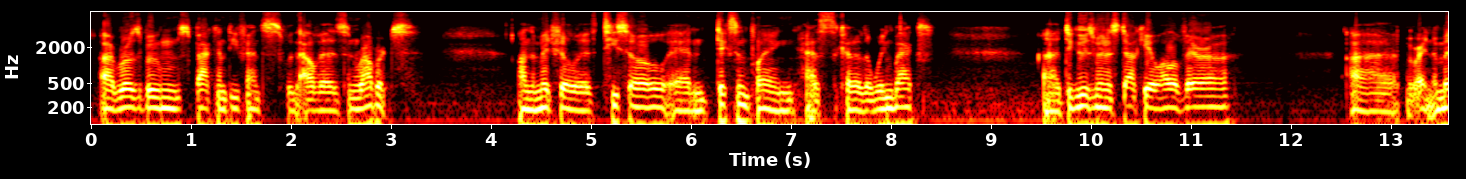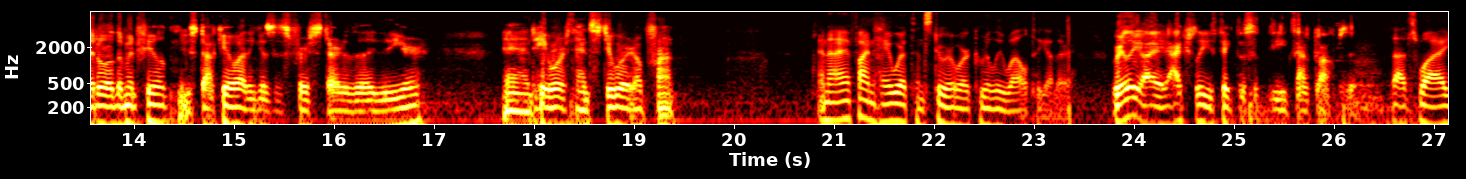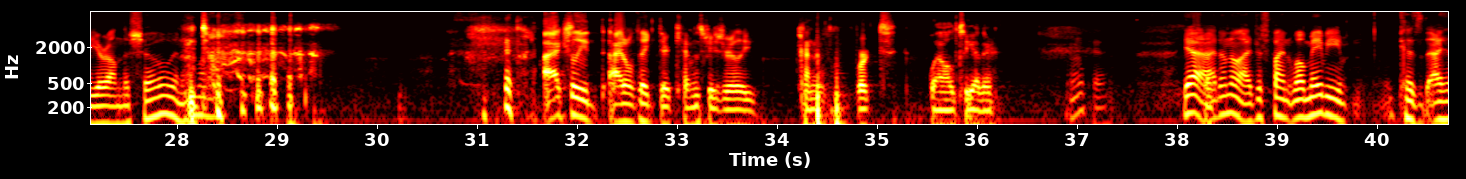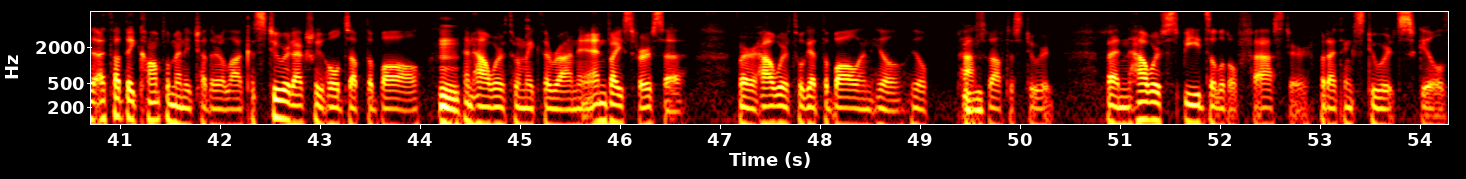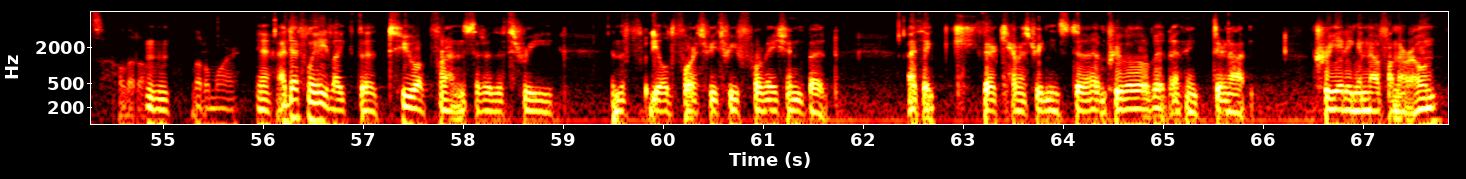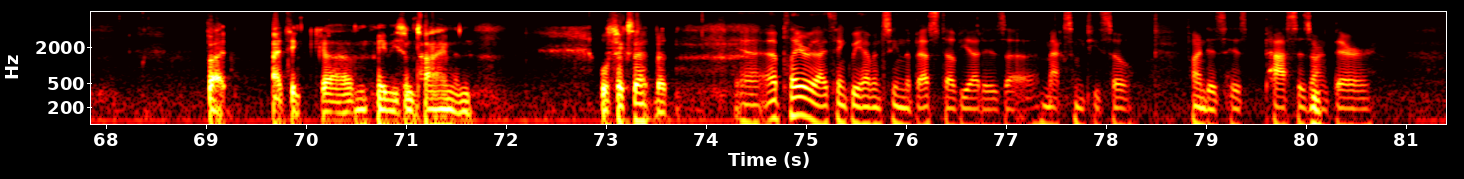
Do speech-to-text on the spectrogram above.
Uh, Rozeboom's back in defense with Alves and Roberts on the midfield with Tissot and Dixon playing has kind of the wingbacks. Uh, De Guzman, Eustáquio, Oliveira, uh, right in the middle of the midfield. Eustáquio, I think, is his first start of the, the year. And Haworth and Stewart up front. And I find Haworth and Stewart work really well together. Really, I actually think this is the exact opposite. That's why you're on the show, and I'm on. I actually, I don't think their chemistry is really kind of worked well together. Okay. Yeah, I don't know. I just find well maybe because I, I thought they complement each other a lot because Stewart actually holds up the ball Mm. and Haworth will make the run and vice versa, where Haworth will get the ball and he'll he'll pass Mm-hmm. it off to Stewart. But Haworth's speed's a little faster, but I think Stewart's skills a little Mm-hmm. little more. Yeah, I definitely like the two up front instead of the three in the the old four three three formation. But I think their chemistry needs to improve a little bit. I think they're not creating enough on their own. But I think um, maybe some time and we'll fix that. But Yeah, a player that I think we haven't seen the best of yet is uh, Maxim Tissot. Find his his passes aren't there.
